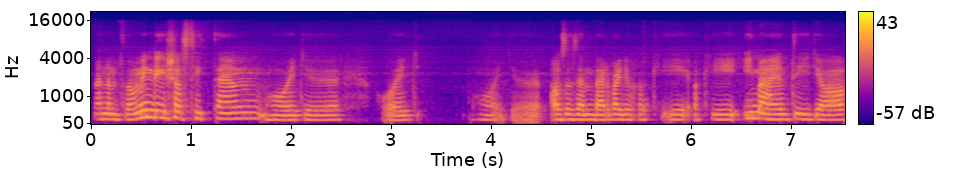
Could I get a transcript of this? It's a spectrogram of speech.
már nem tudom, mindig is azt hittem, hogy, hogy, hogy az az ember vagyok, aki, aki imád így a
